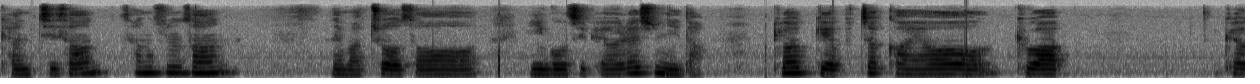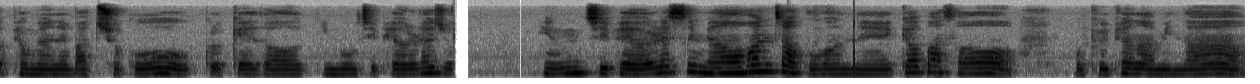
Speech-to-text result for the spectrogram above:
견치선, 상순선에 맞추어서 인공치 배열해줍니다. 교합기에 부착하여 교합 교합 평면에 맞추고 그렇게 해서 인공치 배열을 해주고 인공치 배열을 했으면 환자 구강 내에 껴봐서 뭐 불편함이나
